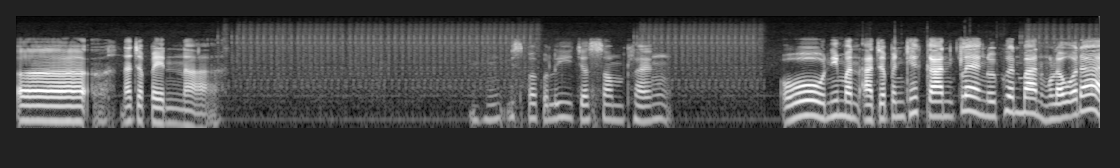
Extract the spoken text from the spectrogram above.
เอ่อ น่าจะเป็นอ่าอือฮึ It's probably just some prank โอ้ นี่มันอาจจะเป็นแค่การแกล้งโดยเพื่อนบ้านของเราก็ได้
